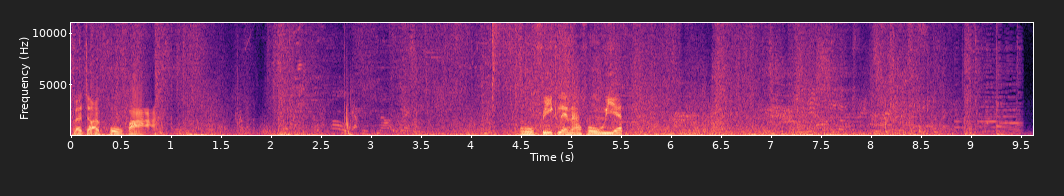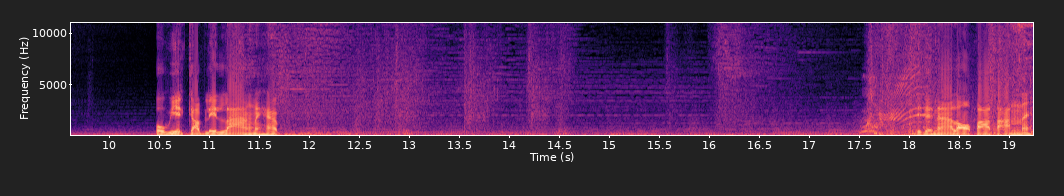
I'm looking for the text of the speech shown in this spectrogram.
แล้วจอยโผล่ป่า โอ้โหฟิกเลยนะโฟเวียสโฟเวียสกลับเลนล่างนะครับ เซเลน่ารอปาตันนะ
